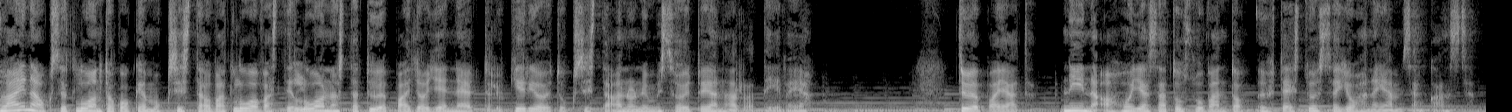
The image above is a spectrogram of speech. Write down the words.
Lainaukset luontokokemuksista ovat luovasti luonnosta työpajojen näyttelykirjoituksista anonymisoituja narratiiveja. Työpajat Niina Aho ja Satu Suvanto yhteistyössä Johanna Jämsän kanssa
